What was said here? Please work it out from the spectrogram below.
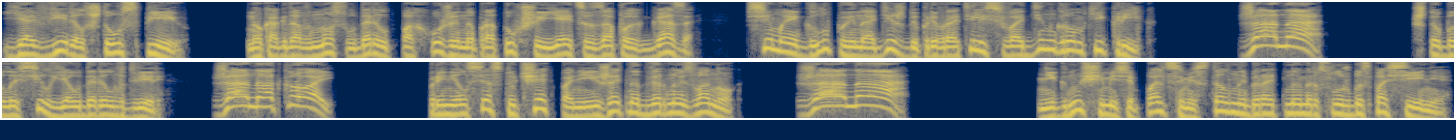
Я верил, что успею. Но когда в нос ударил похожий на протухшие яйца запах газа, все мои глупые надежды превратились в один громкий крик. «Жанна!» Что было сил, я ударил в дверь. «Жанна, открой!» Принялся стучать по ней и жать на дверной звонок. «Жанна!» Негнущимися пальцами стал набирать номер службы спасения.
